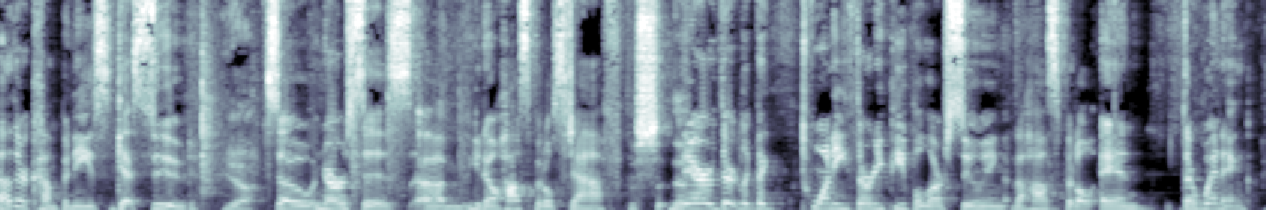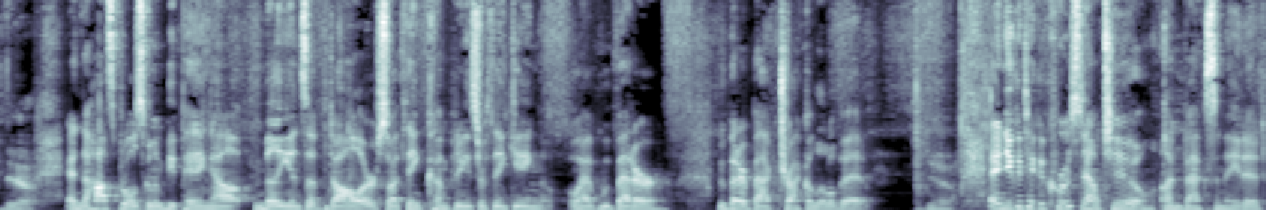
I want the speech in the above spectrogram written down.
other companies get sued. Yeah. So nurses, um, you know, hospital staff. The the- they're they're like like 20, 30 people are suing the hospital and they're winning. Yeah. And the hospital is going to be paying out millions of dollars. So I think companies are thinking, well, we better we better backtrack a little bit. Yeah. And you can take a cruise now too, unvaccinated.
